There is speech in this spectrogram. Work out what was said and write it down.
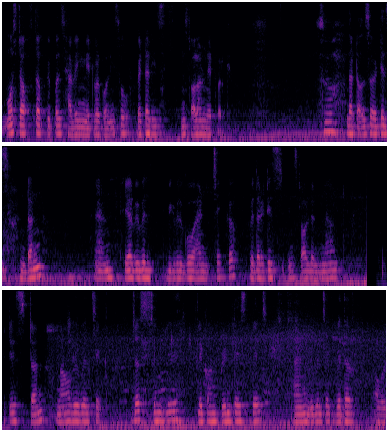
most of the people's having network only so better is install on network. So that also it is done. And here we will we will go and check whether it is installed or not is done. Now we will check. Just simply click on print test page and we will check whether our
